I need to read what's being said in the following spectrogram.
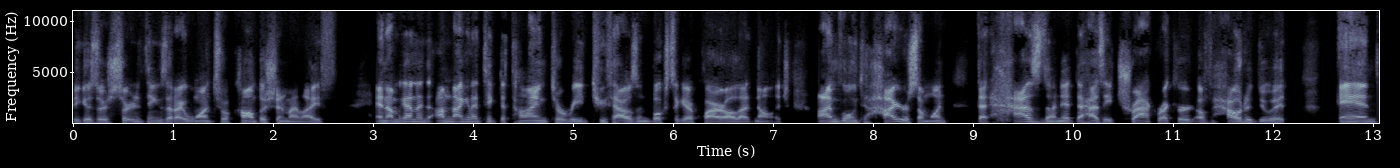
because there's certain things that I want to accomplish in my life. And I'm gonna I'm not gonna take the time to read 2,000 books to get, acquire all that knowledge. I'm going to hire someone that has done it, that has a track record of how to do it, and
